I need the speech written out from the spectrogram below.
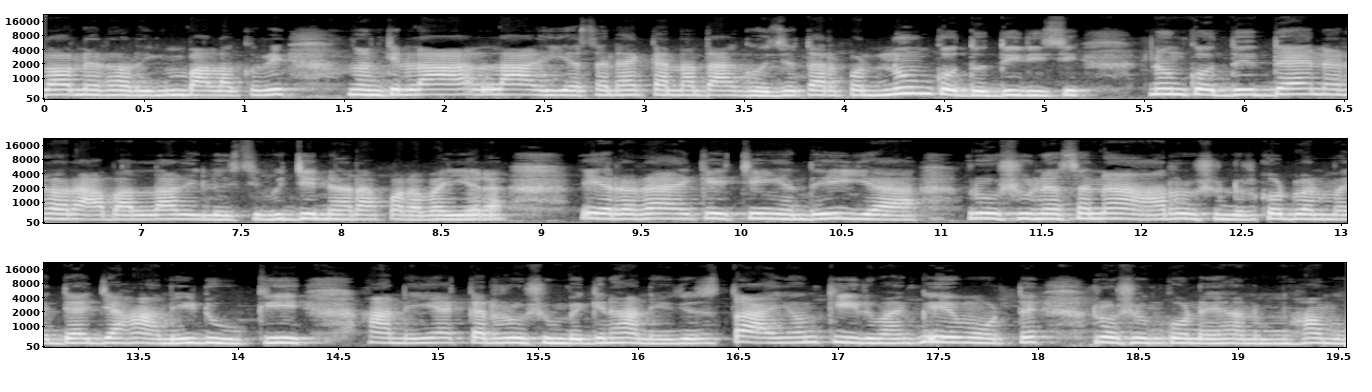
লনের হরে ইম বালা করি, ননকি লাড়ি আছে না কেনা দাগ হয়েছে তারপর নুন কদ্দু দিয়ে দিছি। নুন কদ্দু দেনের হরে আবার লাড়ি লইছি বুঝছি না, রাপারা ভাইয়েরা? এরা রায় কেচে দিয়ে ইয়া, রসুন আছে না, আর রসুনের কোটবার মধ্যে যে হানি ঢুকি, হানি একটা রসুন বেগিন হানি গেছে, তাই অন কিরমাই এই মুহূর্তে রসুন কোনে হানু, হামু।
